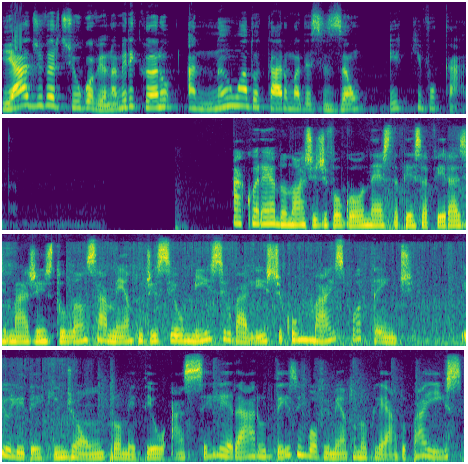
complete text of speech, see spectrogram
e advertiu o governo americano a não adotar uma decisão equivocada. A Coreia do Norte divulgou nesta terça-feira as imagens do lançamento de seu míssil balístico mais potente. E o líder Kim Jong-un prometeu acelerar o desenvolvimento nuclear do país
